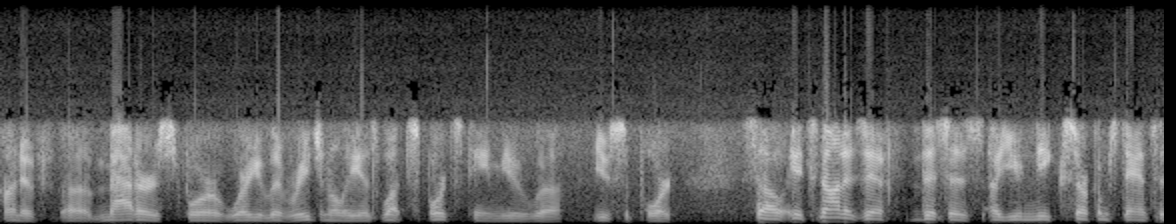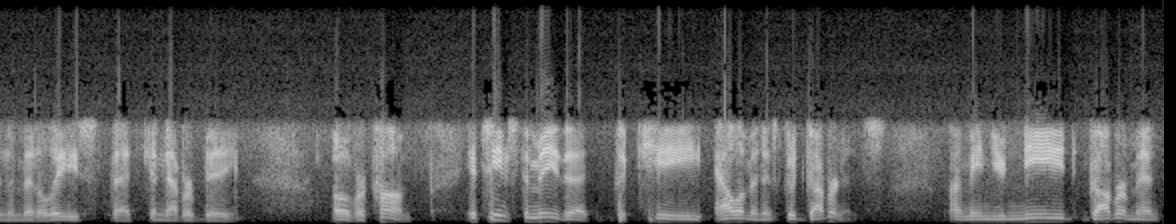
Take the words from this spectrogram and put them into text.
kind of uh, matters for where you live regionally is what sports team you uh, you support. So it's not as if this is a unique circumstance in the Middle East that can never be overcome. It seems to me that the key element is good governance. I mean, you need government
